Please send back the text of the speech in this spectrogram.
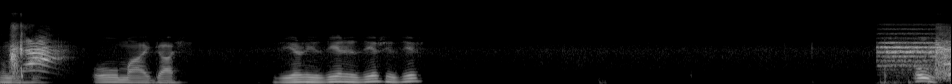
Oh my, oh my gosh. He's here, he's here, he's here, he's here. Oh.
